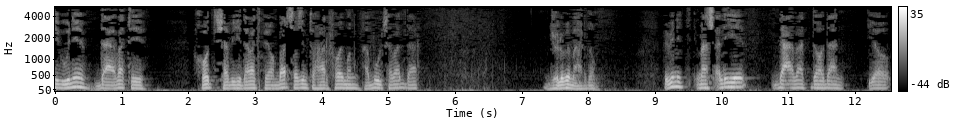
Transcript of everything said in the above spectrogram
چگونه دعوت خود شبیه دعوت پیامبر سازیم تا حرفهایمان قبول شود در جلوب مردم؟ ببینید مسئله دعوت دادن. یا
